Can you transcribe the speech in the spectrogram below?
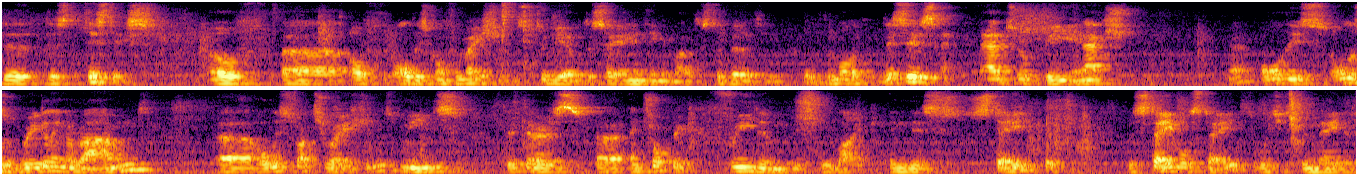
the, the statistics of uh, of all these conformations to be able to say anything about the stability of the molecule. This is entropy in action. Yeah? All this all this wriggling around, uh, all these fluctuations means that there's uh, entropic freedom, if you like, in this state, the stable state, which is the native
